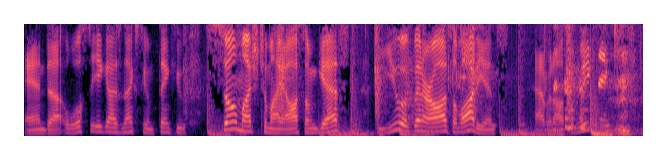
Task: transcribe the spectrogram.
And uh, we'll see you guys next time. Thank you so much to my awesome guest. You have been our awesome audience. Have an awesome week.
